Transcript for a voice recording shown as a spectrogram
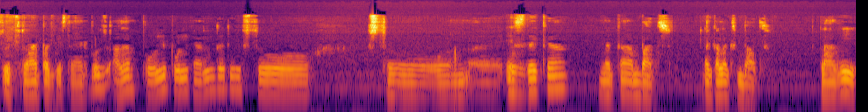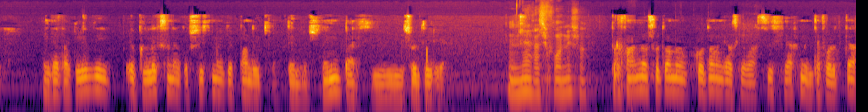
στο, στο iPad και στα AirPods, αλλά πολύ πολύ καλύτερη στο, στο ε, S10 με τα buds, τα Galaxy Buds. Δηλαδή, η κατακλείδη επιλέξει ένα οικοσύστημα και πάντα εκεί. Τέλος. Δεν υπάρχει σωτηρία. Ναι, θα συμφωνήσω. Προφανώς όταν, όταν ο κατασκευαστής φτιάχνει διαφορετικά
